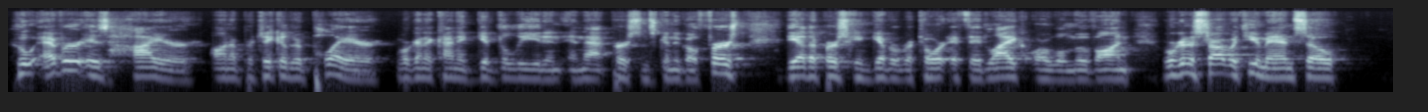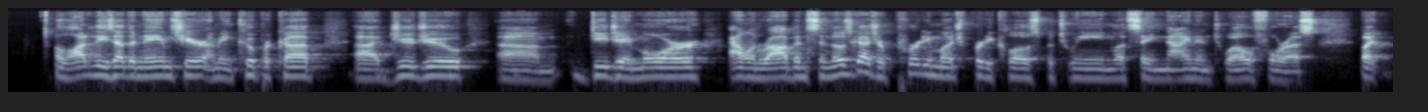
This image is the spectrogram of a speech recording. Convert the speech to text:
whoever is higher on a particular player, we're going to kind of give the lead, and, and that person's going to go first. The other person can give a retort if they'd like, or we'll move on. We're going to start with you, man. So a lot of these other names here. I mean, Cooper Kupp, uh, Juju, um, DJ Moore, Allen Robinson. Those guys are pretty much pretty close between, let's say, nine and twelve for us. But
